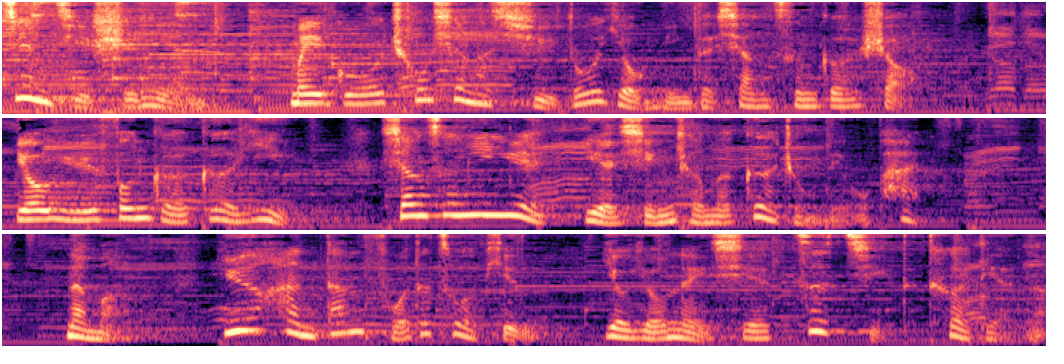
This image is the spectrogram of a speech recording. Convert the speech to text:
近几十年。美国出现了许多有名的乡村歌手，由于风格各异，乡村音乐也形成了各种流派。那么，约翰·丹佛的作品又有哪些自己的特点呢？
